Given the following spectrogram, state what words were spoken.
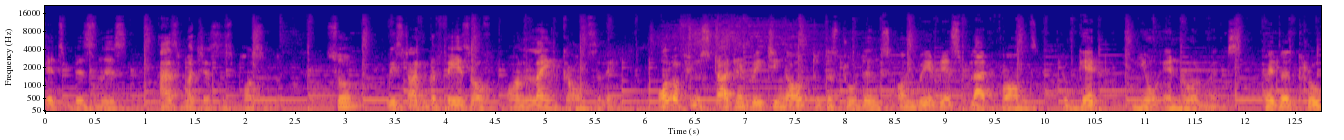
its business as much as is possible. So we started the phase of online counseling. All of you started reaching out to the students on various platforms to get new enrollments, whether through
